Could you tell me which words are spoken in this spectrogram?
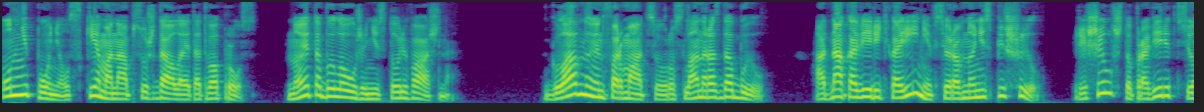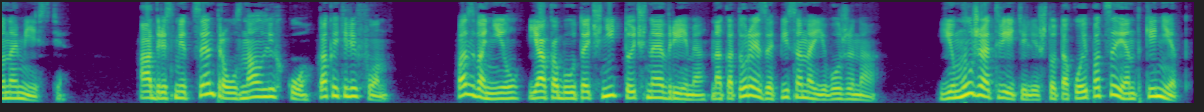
Он не понял, с кем она обсуждала этот вопрос, но это было уже не столь важно. Главную информацию Руслан раздобыл, однако верить Карине все равно не спешил. Решил, что проверит все на месте. Адрес медцентра узнал легко, как и телефон. Позвонил, якобы уточнить точное время, на которое записана его жена. Ему же ответили, что такой пациентки нет.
